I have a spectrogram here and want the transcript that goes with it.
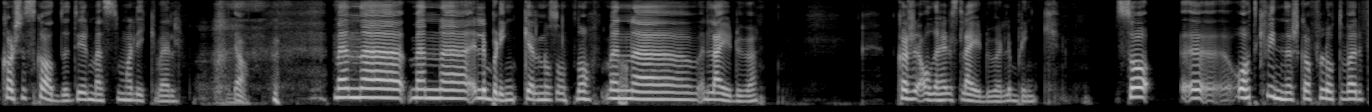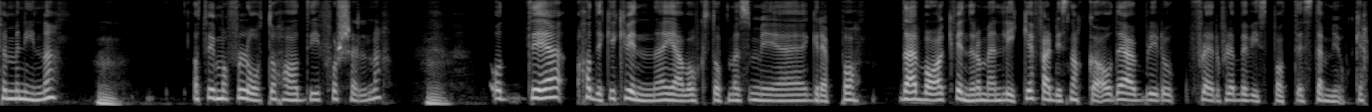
Kanskje skadedyr mest som allikevel Ja. Men, eh, men eh, Eller blink eller noe sånt noe. Men eh, leirdue. Kanskje aller helst leirdue eller blink. Så Og at kvinner skal få lov til å være feminine. mm, At vi må få lov til å ha de forskjellene. mm. Og det hadde ikke kvinnene jeg vokste opp med så mye grep på. Der var kvinner og menn like, ferdig snakka, og det blir jo flere og flere bevis på at det stemmer jo ikke.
